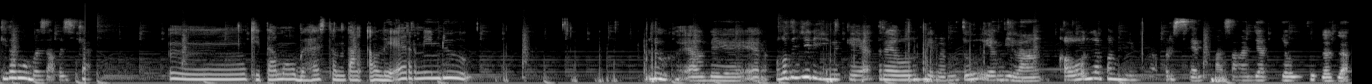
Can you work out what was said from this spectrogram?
kita mau bahas apa sih Kak? Hmm, kita mau bahas tentang LDR Nindu. Aduh, LDR. Aku tuh jadi inget kayak trailer film tuh yang bilang kalau 85% pasangan jarak jauh itu gagal.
